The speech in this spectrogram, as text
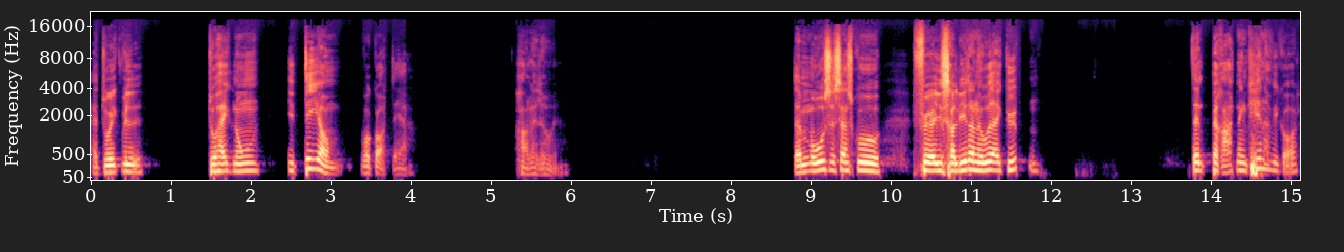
at du ikke vil, du har ikke nogen idé om, hvor godt det er. Halleluja. Da Moses han skulle føre israelitterne ud af Ægypten, den beretning kender vi godt.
